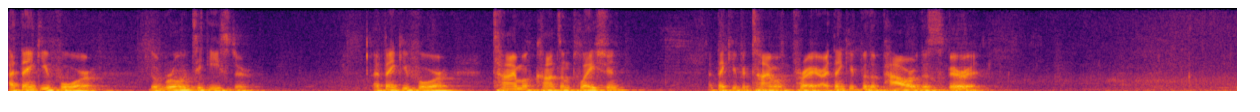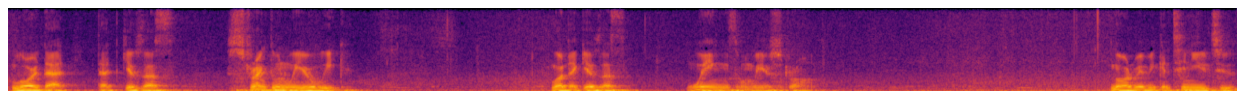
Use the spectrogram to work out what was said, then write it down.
I thank you for the road to Easter. I thank you for time of contemplation. I thank you for time of prayer. I thank you for the power of the Spirit. Lord, that, that gives us strength when we are weak. Lord, that gives us wings when we are strong. Lord, may we continue to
